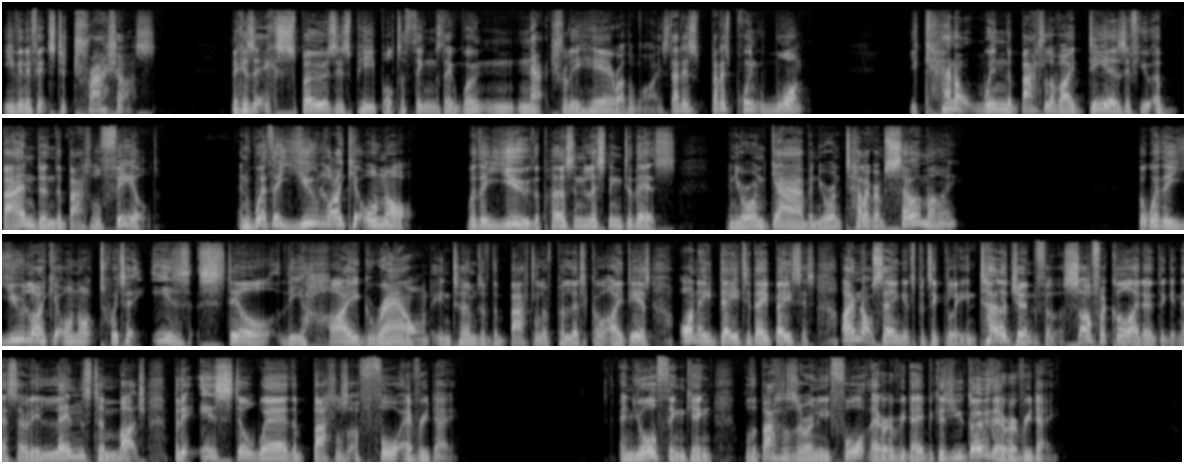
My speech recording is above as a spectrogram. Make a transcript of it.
even if it's to trash us, because it exposes people to things they won't naturally hear otherwise. That is that is point one. You cannot win the battle of ideas if you abandon the battlefield. And whether you like it or not, whether you, the person listening to this, and you're on Gab and you're on Telegram, so am I. But whether you like it or not, Twitter is still the high ground in terms of the battle of political ideas on a day to day basis. I'm not saying it's particularly intelligent, philosophical, I don't think it necessarily lends to much, but it is still where the battles are fought every day. And you're thinking, well, the battles are only fought there every day because you go there every day.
